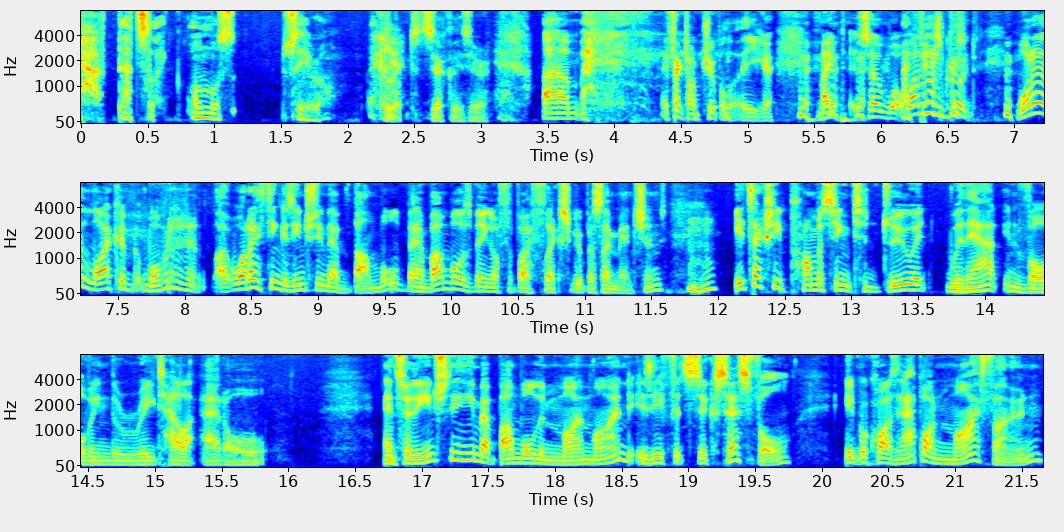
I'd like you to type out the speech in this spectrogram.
Ah, That's like almost zero. Okay. Correct. Exactly zero. Um, in fact, I'll triple it. There you go, mate. So what, one last good. What I like about what I, don't- what I think is interesting about Bumble. Now, Bumble is being offered by Flex Group, as I mentioned. Mm-hmm. It's actually promising to do it without involving the retailer at all. And so the interesting thing about Bumble in my mind is if it's successful, it requires an app on my phone,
